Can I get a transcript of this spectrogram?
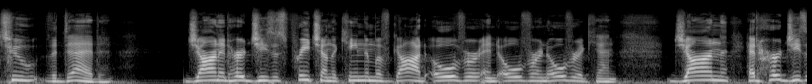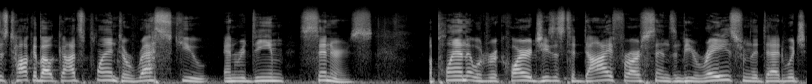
to the dead. John had heard Jesus preach on the kingdom of God over and over and over again. John had heard Jesus talk about God's plan to rescue and redeem sinners a plan that would require Jesus to die for our sins and be raised from the dead, which,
